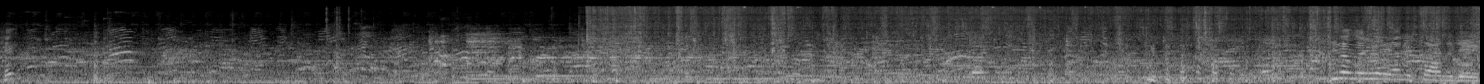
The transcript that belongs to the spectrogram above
Okay. he doesn't really understand the game.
